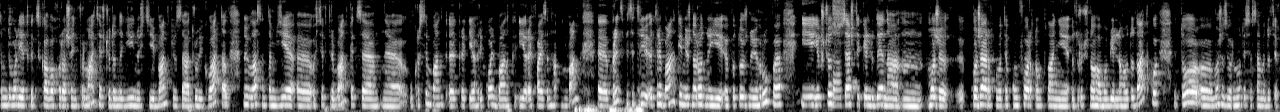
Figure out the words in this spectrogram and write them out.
там доволі є така цікава, хороша інформація щодо надійності банків за другий квартал. Ну і власне там є ось ці три банки: це Укрсиббанк, Кредит Агріколь Банк і Райфайзенбанк. В принципі, це три три банки міжнародної потужної групи. І якщо так. все ж таки людина може пожертвувати комфортом в плані зручності, зручного мобільного додатку, то е, може звернутися саме до цих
